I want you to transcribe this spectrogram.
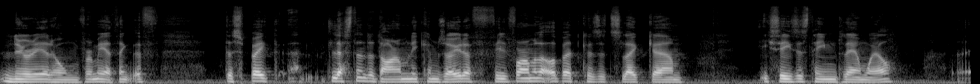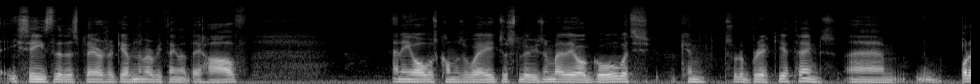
Newry at home for me. I think if, despite listening to Darren when he comes out, I feel for him a little bit because it's like um, he sees his team playing well. He sees that his players are giving them everything that they have, and he always comes away just losing by the odd goal, which can sort of break you at times. Um, but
